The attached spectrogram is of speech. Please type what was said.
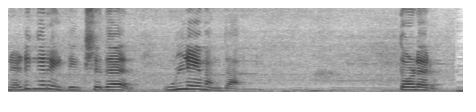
நெடுங்கரை தீட்சிதர் உள்ளே வந்தார். தொடரும்.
